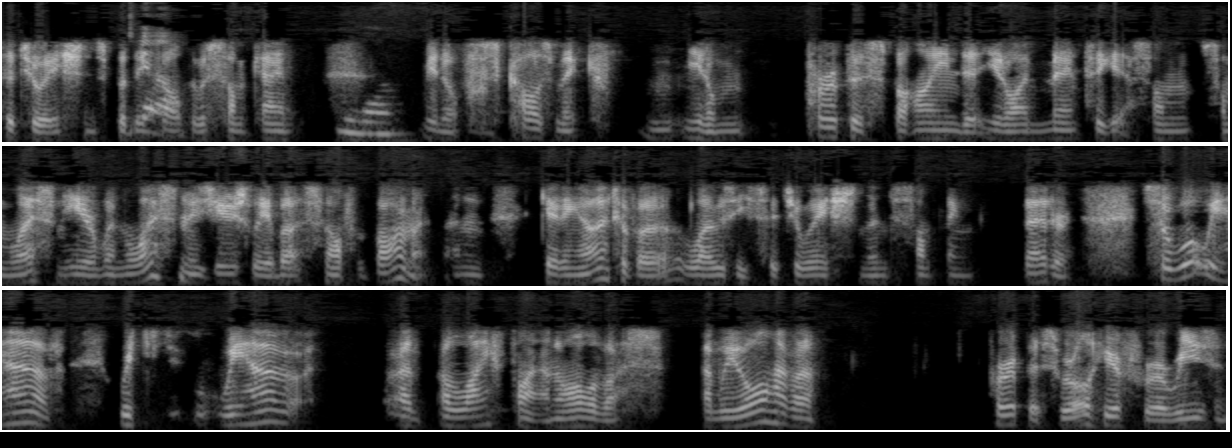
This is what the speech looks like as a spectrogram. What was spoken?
situations, but they yeah. felt there was some kind yeah. you know cosmic you know purpose behind it. You know, I'm meant to get some some lesson here. When the lesson is usually about self empowerment and getting out of a lousy situation into something better. So what we have, we we have a, a life plan, all of us, and we all have a purpose. We're all here for a reason,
